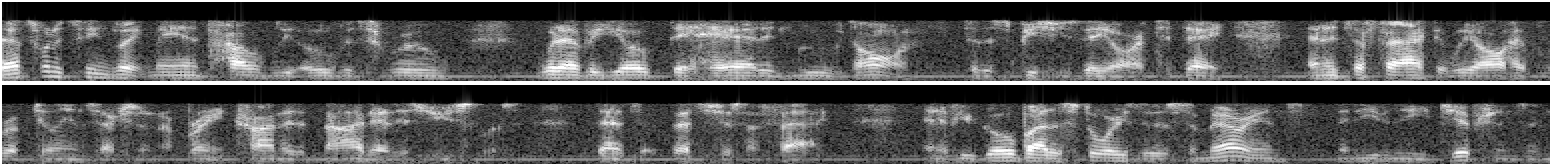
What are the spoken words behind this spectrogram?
That's when it seems like man probably overthrew whatever yoke they had and moved on to the species they are today. And it's a fact that we all have reptilian section in our brain. Trying to deny that is useless. That's that's just a fact. And if you go by the stories of the Sumerians and even the Egyptians and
